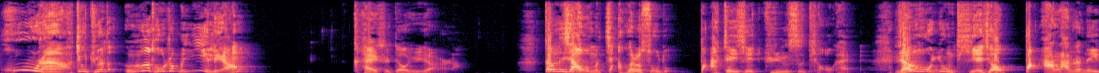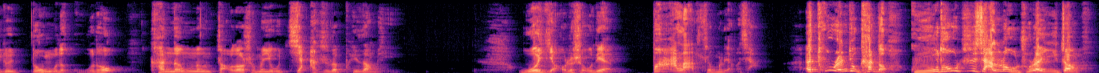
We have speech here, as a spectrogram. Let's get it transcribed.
忽然啊，就觉得额头这么一凉。开始掉雨点了，当下我们加快了速度，把这些菌丝挑开，然后用铁锹扒拉着那堆动物的骨头，看能不能找到什么有价值的陪葬品。我咬着手电扒拉了这么两下，哎，突然就看到骨头之下露出来一张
